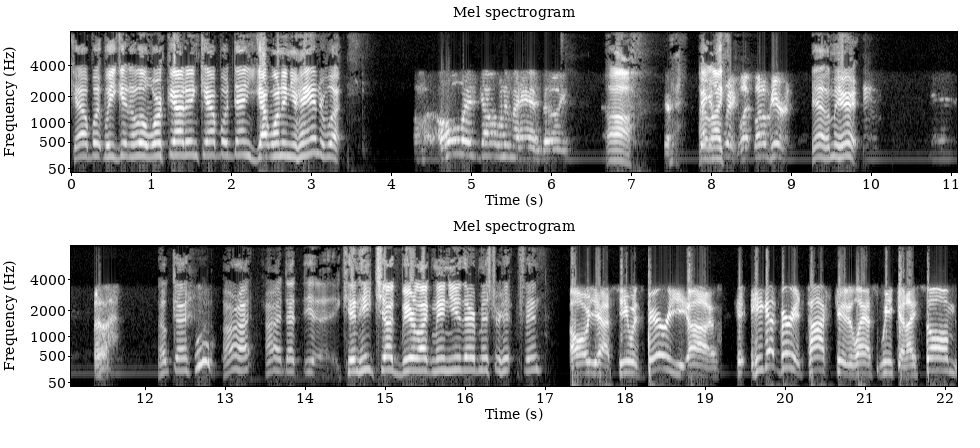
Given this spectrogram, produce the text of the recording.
cowboy. Were you getting a little workout in, cowboy Dan? You got one in your hand or what? Always got one in my hand, Billy. Oh, I like. a swig. Let, let him hear it. Yeah, let me hear it. Ugh. Okay. All right. All right. That yeah. can he chug beer like me and you there, Mister Finn? Oh yes, he was very. Uh, he- he got very intoxicated last weekend. I saw him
